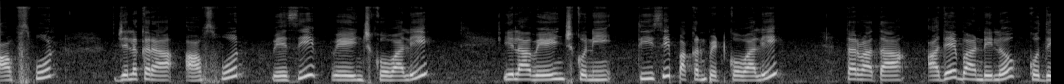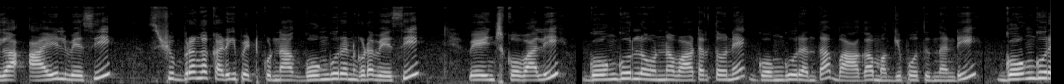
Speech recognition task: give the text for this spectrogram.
హాఫ్ స్పూన్ జీలకర్ర హాఫ్ స్పూన్ వేసి వేయించుకోవాలి. ఇలా వేయించుకొని తీసి పక్కన పెట్టుకోవాలి. తర్వాత అదే బాండీలో కొద్దిగా ఆయిల్ వేసి శుభ్రంగా కడిగి పెట్టుకున్న గోంగూరను కూడా వేసి వేయించుకోవాలి. గోంగూరలో ఉన్న వాటర్తోనే గోంగూర అంతా బాగా మగ్గిపోతుందండి. గోంగూర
